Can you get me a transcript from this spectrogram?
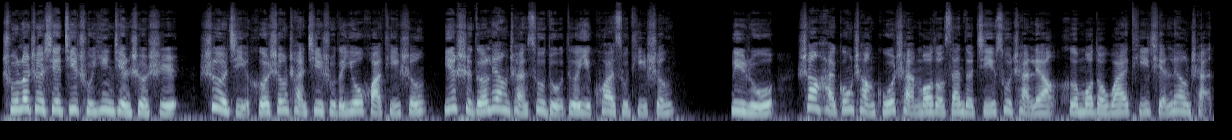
除了这些基础硬件设施设计和生产技术的优化提升，也使得量产速度得以快速提升。例如，上海工厂国产 Model 3的急速产量和 Model Y 提前量产。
